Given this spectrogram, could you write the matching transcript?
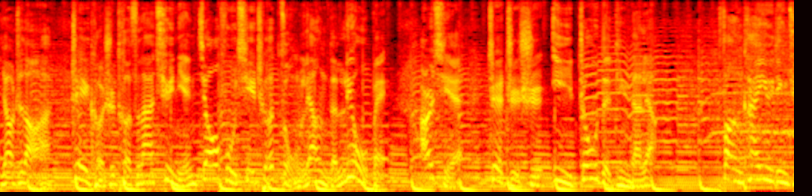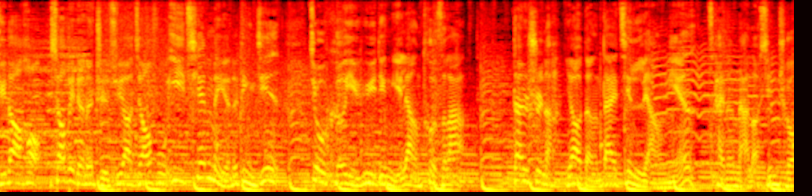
要知道啊，这可是特斯拉去年交付汽车总量的六倍，而且这只是一周的订单量。放开预订渠道后，消费者呢只需要交付一千美元的定金，就可以预定一辆特斯拉。但是呢，要等待近两年才能拿到新车。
